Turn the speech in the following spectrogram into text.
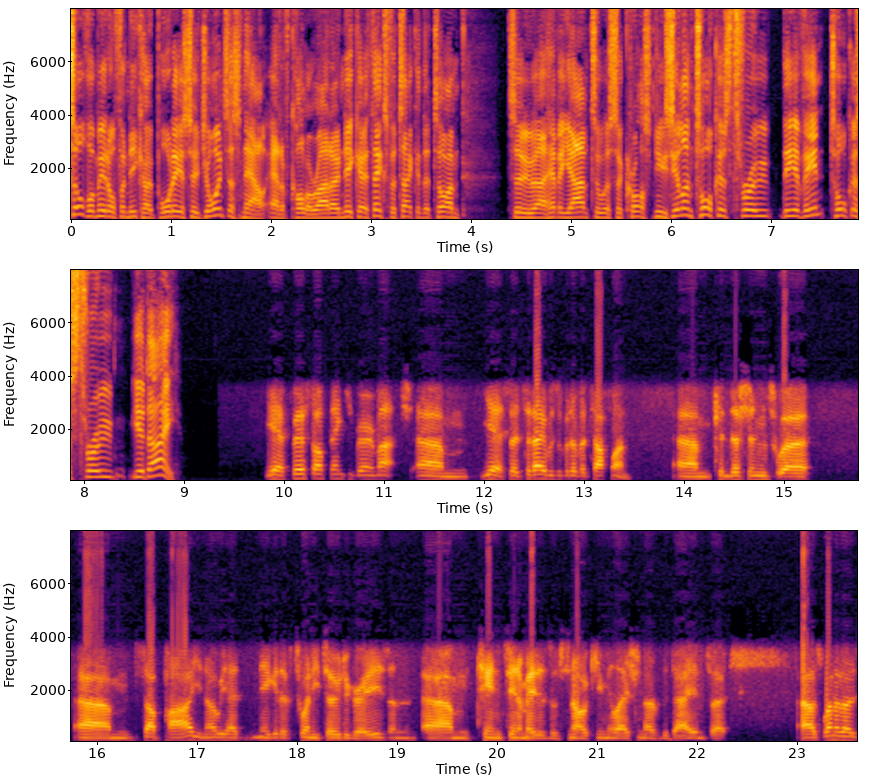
silver medal for Nico Porteous, who joins us now out of Colorado. Nico, thanks for taking the time to uh, have a yarn to us across New Zealand. Talk us through the event. Talk us through your day. Yeah, first off, thank you very much. Um, yeah, so today was a bit of a tough one. Um, conditions were um, subpar. You know, we had negative 22 degrees and um, 10 centimetres of snow accumulation over the day, and so uh, it's one of those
